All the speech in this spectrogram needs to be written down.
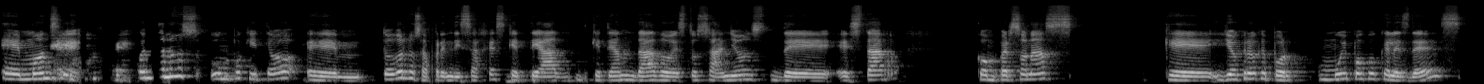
Eh, Monse, cuéntanos un poquito em, todos los aprendizajes que te, que te han dado estos años de estar con personas que yo creo que por muy poco que les des,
